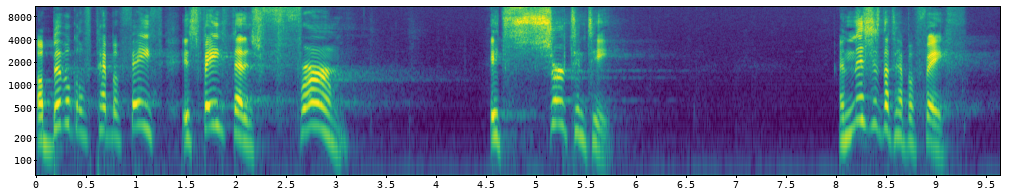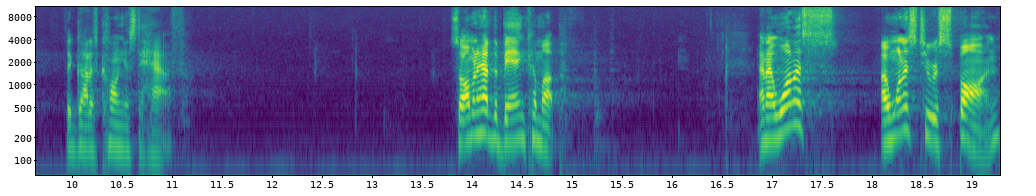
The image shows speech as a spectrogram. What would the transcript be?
A biblical type of faith is faith that is firm, it's certainty. And this is the type of faith that God is calling us to have. So I'm going to have the band come up. And I want us I want us to respond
